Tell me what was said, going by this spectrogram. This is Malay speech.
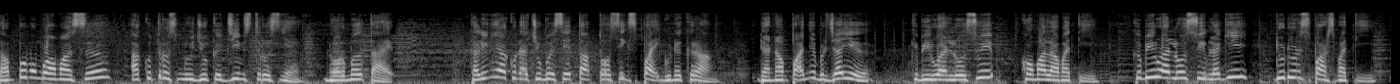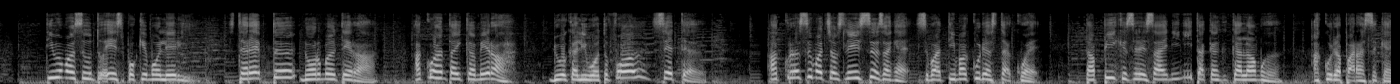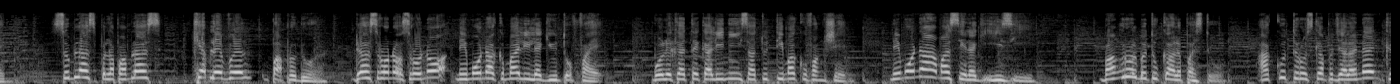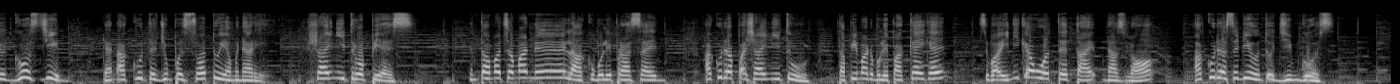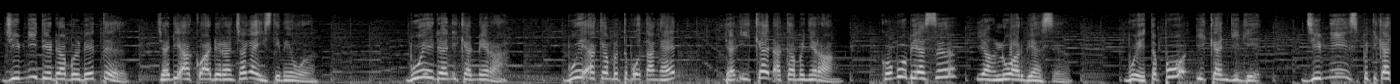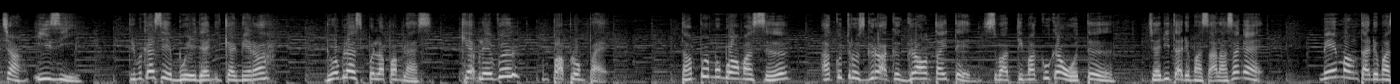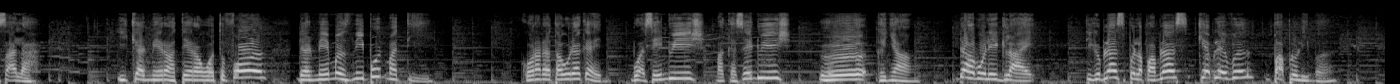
Tanpa membuang masa, aku terus menuju ke gym seterusnya, normal type. Kali ni aku nak cuba set up toxic spike guna kerang. Dan nampaknya berjaya. Kebiruan low sweep, Komala mati. Kebiruan low sweep lagi, Dudun Spars mati. Tiba masa untuk ace Pokemon Larry. Staraptor, normal Terra. Aku hantar ikan merah. Dua kali waterfall, settle. Aku rasa macam selesa sangat sebab tim aku dah start kuat. Tapi keselesaan ini takkan kekal lama. Aku dapat rasakan. 11 per 18, cap level 42. Dah seronok-seronok, Nemona kembali lagi untuk fight. Boleh kata kali ni satu tim aku function. Nemona masih lagi easy. Bang Rol bertukar lepas tu. Aku teruskan perjalanan ke Ghost Gym dan aku terjumpa sesuatu yang menarik. Shiny Tropius. Entah macam mana lah aku boleh perasan. Aku dapat shiny tu. Tapi mana boleh pakai kan? Sebab ini kan water type Nuzlocke. Aku dah sedia untuk gym Ghost. Gym ni dia double battle. Jadi aku ada rancangan istimewa. Buih dan ikan merah. Buih akan bertepuk tangan dan ikan akan menyerang. Combo biasa yang luar biasa. Buih tepuk, ikan gigit. Gym ni seperti kacang, easy. Terima kasih buih dan ikan merah. 12 per 18. Cap level 44. Tanpa membuang masa, aku terus gerak ke ground titan sebab tim aku kan water. Jadi tak ada masalah sangat. Memang tak ada masalah. Ikan merah Terra Waterfall dan Mammoth ni pun mati. Korang dah tahu dah kan? Buat sandwich, makan sandwich. Uh, kenyang. Dah boleh glide. 13 per 18, cap level 45.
